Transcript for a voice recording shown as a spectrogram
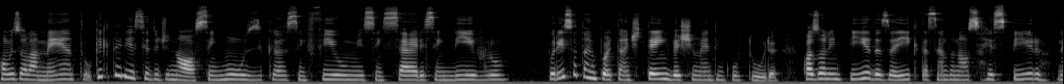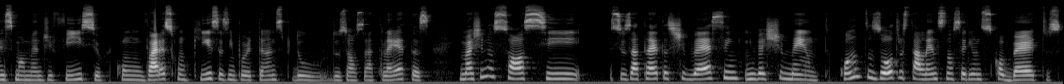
com isolamento, o que, que teria sido de nós sem música, sem filme, sem série, sem livro? Por isso é tão importante ter investimento em cultura. Com as Olimpíadas aí, que está sendo o nosso respiro nesse momento difícil, com várias conquistas importantes do, dos nossos atletas, imagina só se se os atletas tivessem investimento, quantos outros talentos não seriam descobertos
